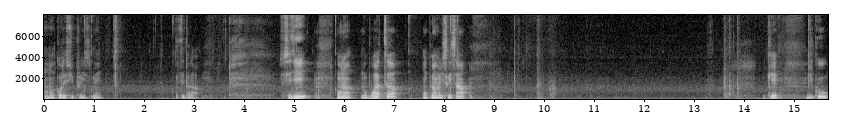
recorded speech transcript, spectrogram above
on a encore des surprises, mais c'est pas grave. Ceci dit, on a nos boîtes on peut enregistrer ça. Ok. Du coup,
